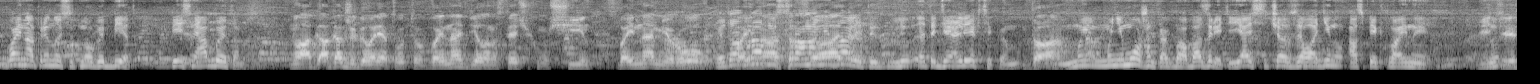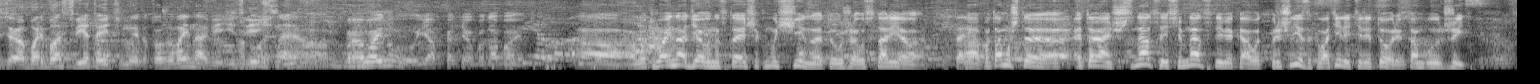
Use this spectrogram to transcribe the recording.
война приносит много бед. Песня об этом. Ну а, а как же говорят, вот война дело настоящих мужчин, война миров, Это война обратная сторона медали, это, это диалектика. Да. Мы, мы не можем как бы обозреть. Я сейчас взял один аспект войны. Ведь э, борьба света и тьмы это тоже война ве- извечная. А, Про войну я бы хотел бы добавить. А, вот война дело настоящих мужчин, это уже устарело. Устарело. А, потому что э, это раньше, 16-17 века, вот пришли, захватили территорию, там будут жить.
